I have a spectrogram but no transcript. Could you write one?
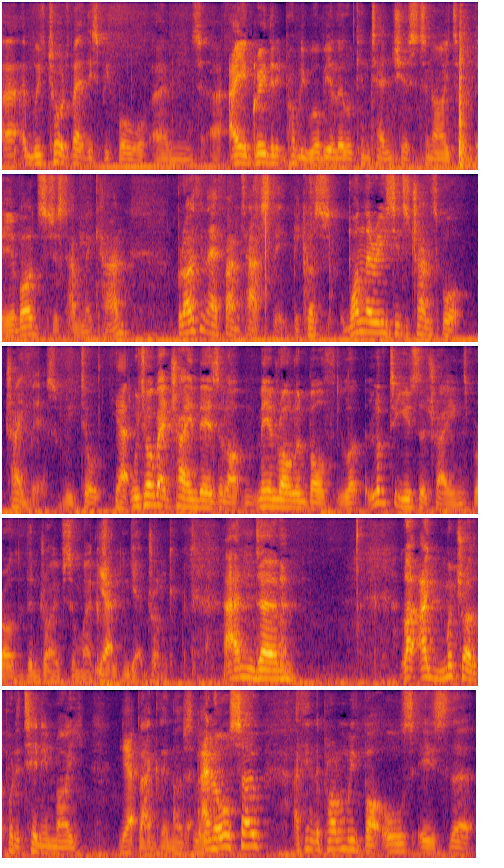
uh, we've talked about this before, and uh, I agree that it probably will be a little contentious tonight on beer bods, just having a can. But I think they're fantastic because one, they're easy to transport train beers. We talk, Yeah. we talk about train beers a lot. Me and Roland both lo- love to use the trains rather than drive somewhere because Yeah. we can get drunk. And um, like, I'd much rather put a tin in my Yeah, bag than absolutely. And also, I think the problem with bottles is that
